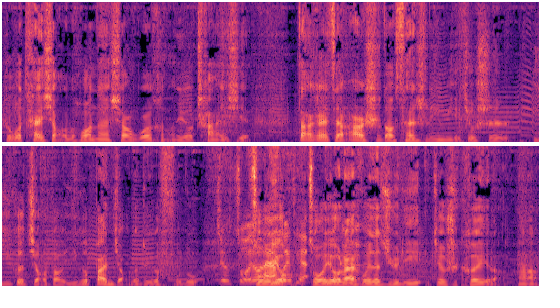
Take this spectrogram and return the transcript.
如果太小的话呢，效果可能又差一些。大概在二十到三十厘米，就是一个脚到一个半脚的这个幅度，就左右左右来回跳。左右来回的距离就是可以了啊。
